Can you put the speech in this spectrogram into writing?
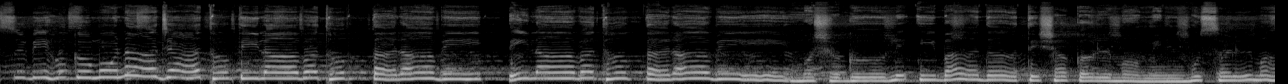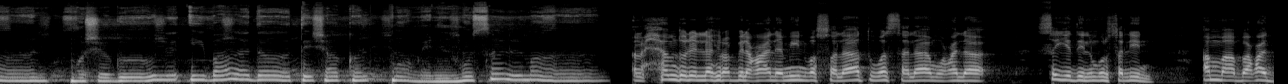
তসবি হোক মোনাজাত হোক তিলাবত হোক তারাবি তিলাবত হোক তারাবি মশগুল ইবাদত সকল মমিন মুসলমান মশগুল ইবাদত সকল মমিন মুসলমান الحمد لله رب العالمين والصلاة والسلام على سيد المرسلين أما بعد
